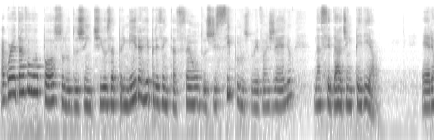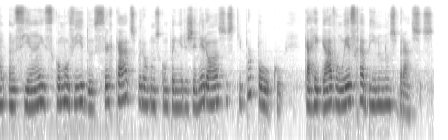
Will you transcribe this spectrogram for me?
aguardava o apóstolo dos gentios a primeira representação dos discípulos do Evangelho na cidade imperial. Eram anciães comovidos, cercados por alguns companheiros generosos que, por pouco, carregavam o ex-rabino nos braços.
